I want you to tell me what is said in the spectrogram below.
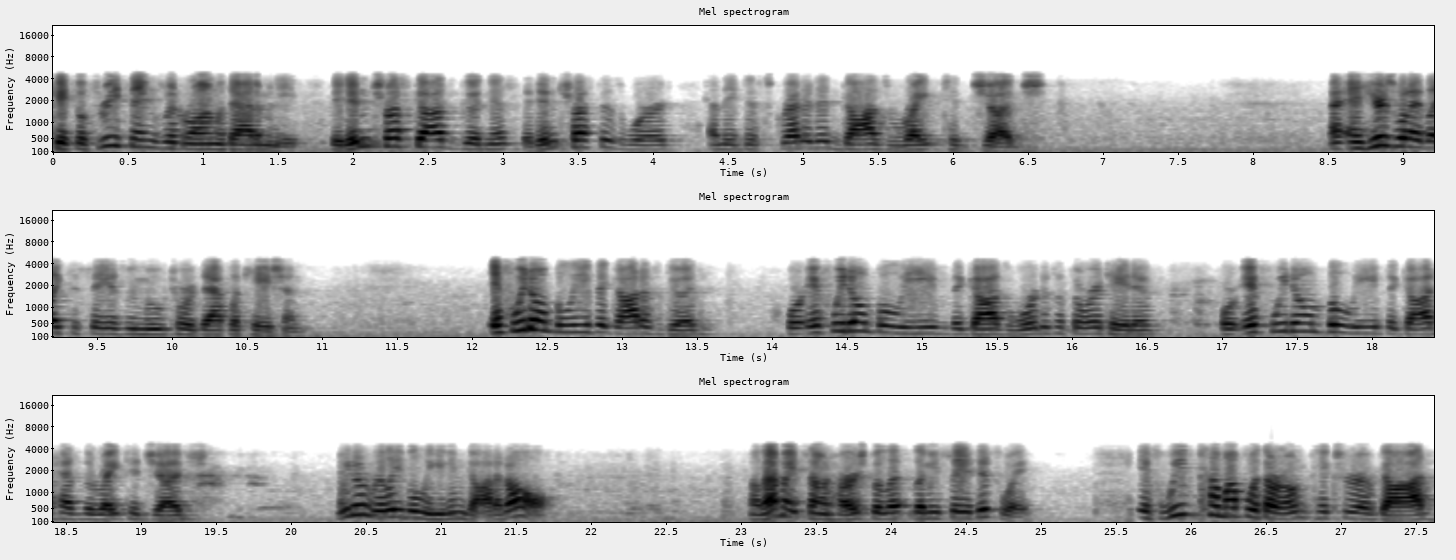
Okay, so three things went wrong with Adam and Eve. They didn't trust God's goodness, they didn't trust His word, and they discredited God's right to judge. And here's what I'd like to say as we move towards application. If we don't believe that God is good, or if we don't believe that God's word is authoritative, or if we don't believe that God has the right to judge, we don't really believe in God at all. Now that might sound harsh, but let, let me say it this way. If we've come up with our own picture of God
